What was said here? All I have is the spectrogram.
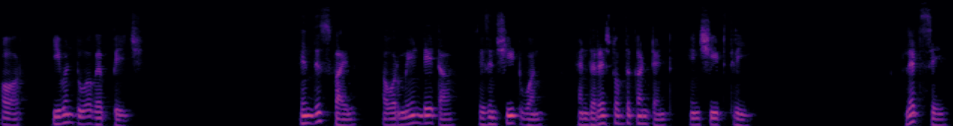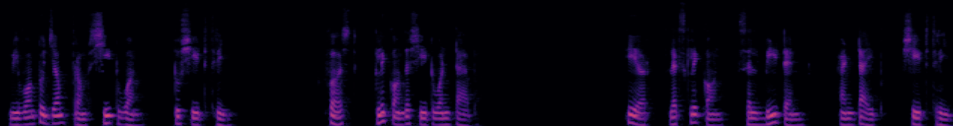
or even to a web page. In this file, our main data is in sheet 1 and the rest of the content in sheet 3. Let's say we want to jump from sheet 1 to sheet 3. First, click on the sheet 1 tab. Here, let's click on cell B10 and type sheet 3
